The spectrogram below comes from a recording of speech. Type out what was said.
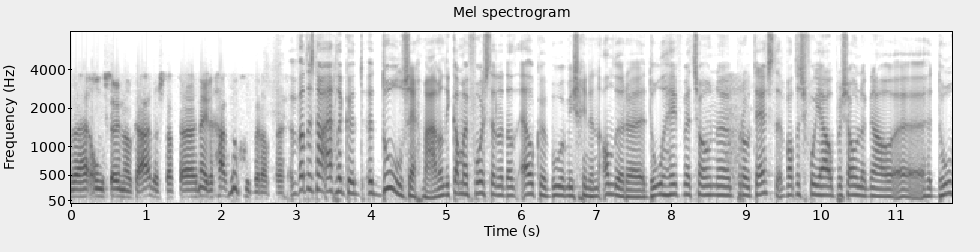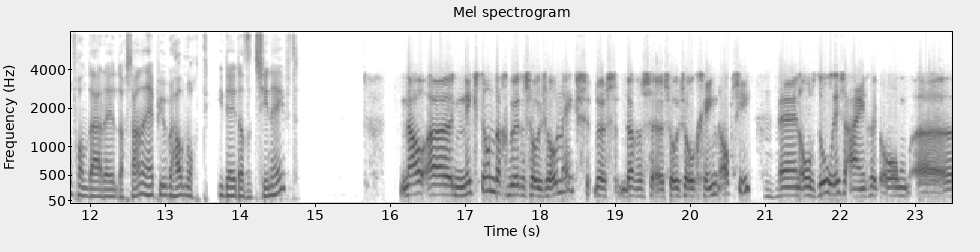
we ondersteunen elkaar. Dus dat, uh, nee, dat gaat nog goed dat. Uh. Wat is nou eigenlijk het, het, doel, zeg maar? Want ik kan me voorstellen dat elke boer misschien een ander doel heeft met zo'n protest. Wat is voor jou persoonlijk nou het doel van daar de hele dag staan? En heb je überhaupt nog het idee dat het zin heeft? Nou, uh, niks doen, dan gebeurt er sowieso niks. Dus dat is uh, sowieso geen optie. Mm -hmm. En ons doel is eigenlijk om uh,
